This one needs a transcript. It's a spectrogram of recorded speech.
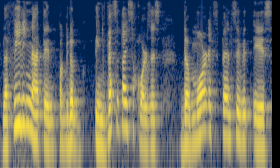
na feeling natin, pag nag-invest tayo sa courses, the more expensive it is,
